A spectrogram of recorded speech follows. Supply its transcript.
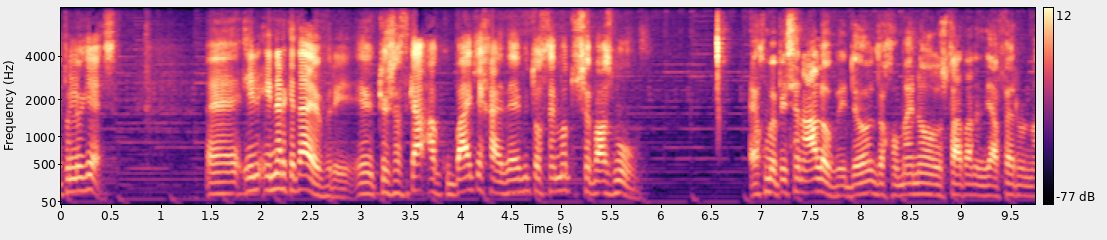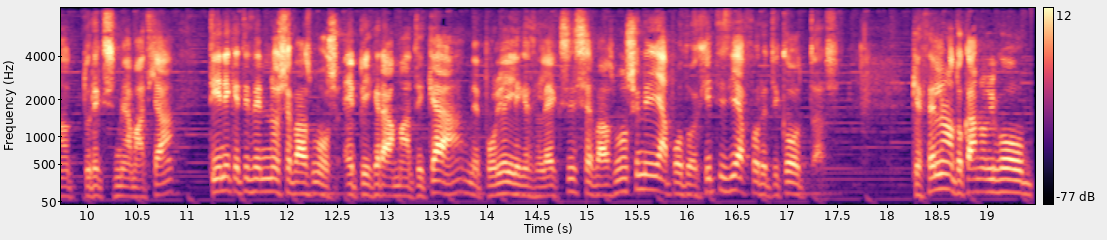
επιλογές. Είναι αρκετά ευρύ και ουσιαστικά ακουμπάει και χαϊδεύει το θέμα του σεβασμού. Έχουμε πει σε ένα άλλο βίντεο, ενδεχομένως θα ήταν ενδιαφέρον να του ρίξει μια ματιά, τι είναι και τι δεν είναι ο σεβασμός. Επιγραμματικά, με πολύ λίγες λέξεις, σεβασμός είναι η αποδοχή της διαφορετικότητας. Και θέλω να το κάνω λίγο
